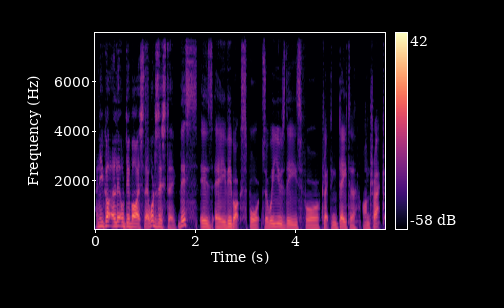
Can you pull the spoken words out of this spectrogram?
And you've got a little device there. What does this do? This is a VBox Sport. So we use these for collecting data on track.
